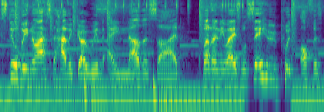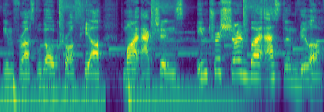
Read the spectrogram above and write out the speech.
still be nice to have a go with another side. But anyways, we'll see who puts offers in for us. We'll go across here. My actions. Interest shown by Aston Villa.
